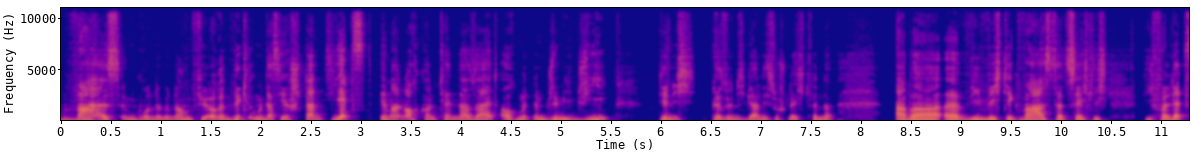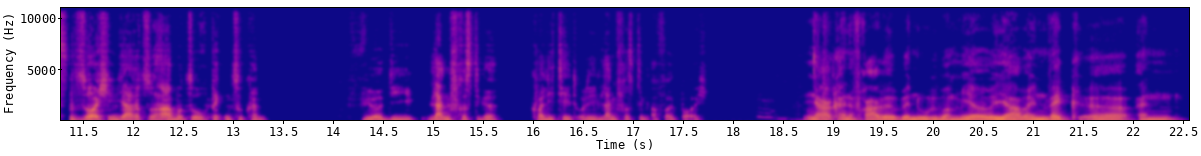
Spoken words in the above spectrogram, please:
war es im Grunde genommen für eure Entwicklung und dass ihr Stand jetzt immer noch Contender seid, auch mit einem Jimmy G, den ich persönlich gar nicht so schlecht finde. Aber äh, wie wichtig war es tatsächlich, die verletzten solchen Jahre zu haben und so hoch picken zu können? Für die langfristige Qualität oder den langfristigen Erfolg bei euch? Ja, keine Frage. Wenn du über mehrere Jahre hinweg äh, ein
